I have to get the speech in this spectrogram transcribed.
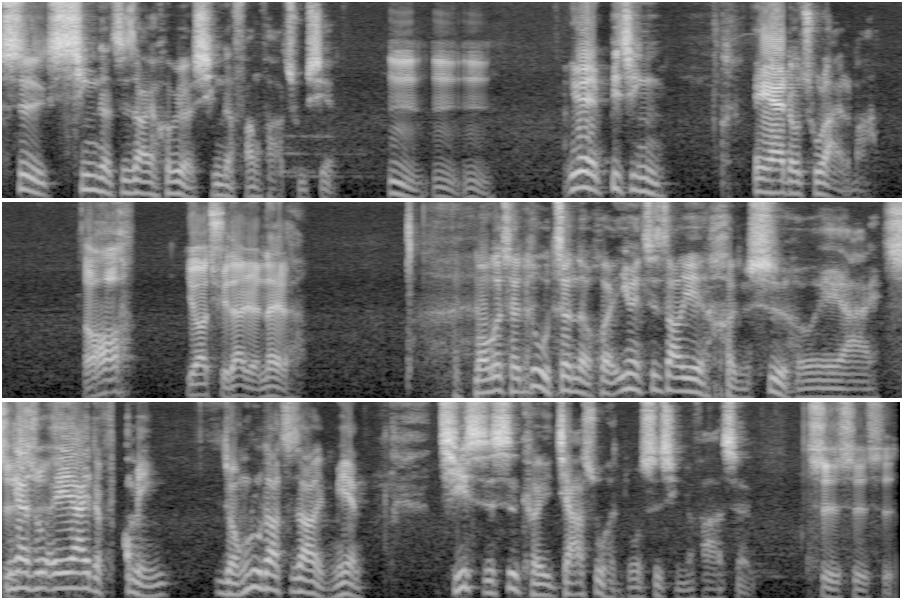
是新的制造业会不会有新的方法出现？嗯嗯嗯，因为毕竟 AI 都出来了嘛，哦，又要取代人类了。某个程度真的会，因为制造业很适合 AI，应该说 AI 的发明融入到制造里面，其实是可以加速很多事情的发生。是是是，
